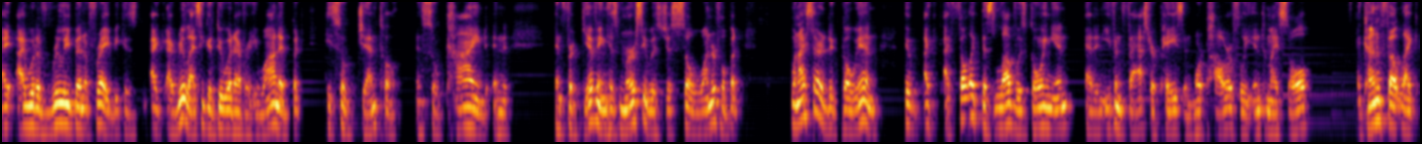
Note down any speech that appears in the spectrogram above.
I, I would have really been afraid because I, I realized he could do whatever he wanted, but he's so gentle and so kind and and forgiving. His mercy was just so wonderful. But when I started to go in, it, I, I felt like this love was going in at an even faster pace and more powerfully into my soul. It kind of felt like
